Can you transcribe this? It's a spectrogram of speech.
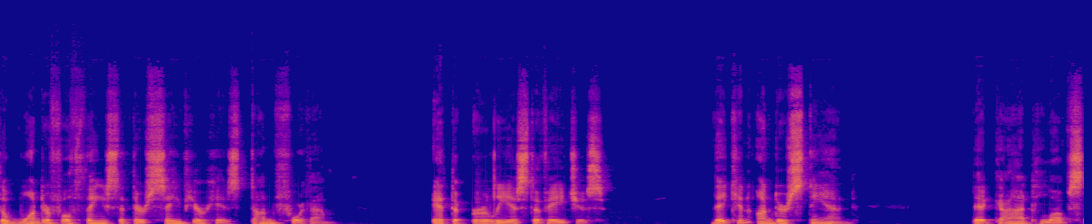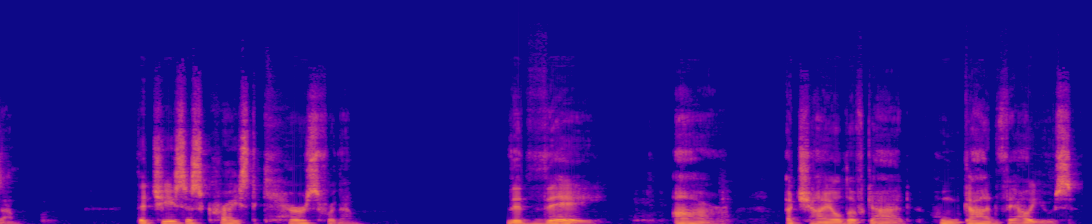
the wonderful things that their Savior has done for them at the earliest of ages. They can understand that God loves them, that Jesus Christ cares for them, that they are a child of God whom God values.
